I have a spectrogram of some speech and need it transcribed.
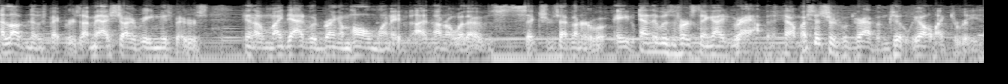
I love newspapers. I mean, I started reading newspapers. You know, my dad would bring them home when he, I don't know whether it was six or seven or eight, and it was the first thing I'd grab. You know, my sisters would grab them too. We all like to read.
